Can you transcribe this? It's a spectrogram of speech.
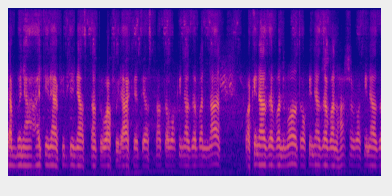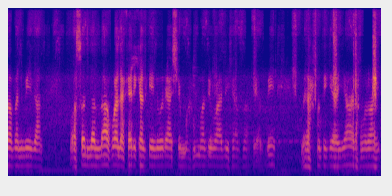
ربنا آتنا في الدنيا حسنة وفي الآخرة حسنة وقنا عذاب النار وقنا عذاب الموت وقنا عذاب الحشر وقنا عذاب الميزان. وصلى الله على خير خلق نور هاشم محمد وآله وصحبه أجمعين. برحمتك يا أرحم الراحمين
